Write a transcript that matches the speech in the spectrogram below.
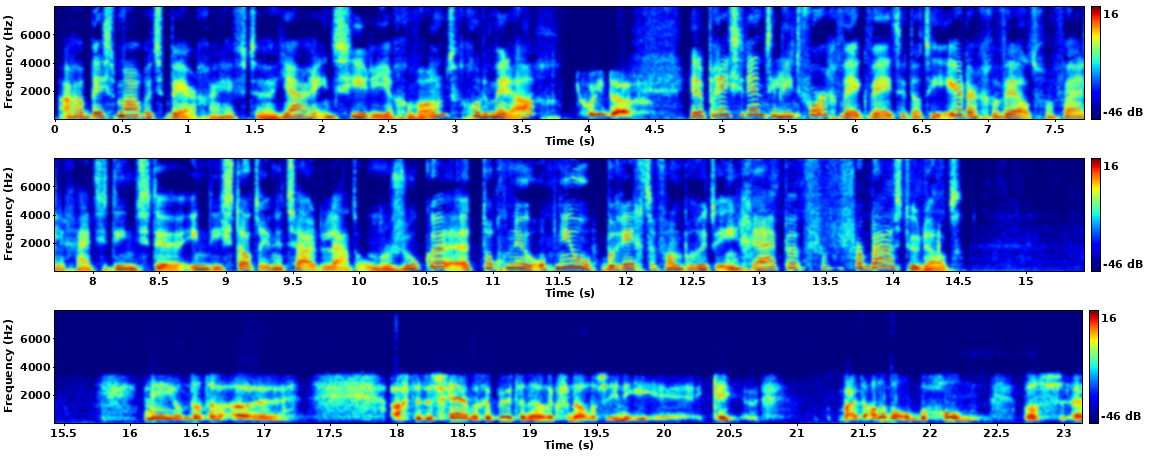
Arabist Maurits Berger heeft uh, jaren in Syrië gewoond. Goedemiddag. Goeiedag. Ja, de president liet vorige week weten dat hij eerder geweld van veiligheidsdiensten in die stad in het zuiden laat onderzoeken. Uh, toch nu opnieuw berichten van brute ingrijpen. Ver verbaast u dat? Nee, omdat er uh, achter de schermen gebeurt er namelijk van alles. In, uh, kijk, waar het allemaal om begon, was uh,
